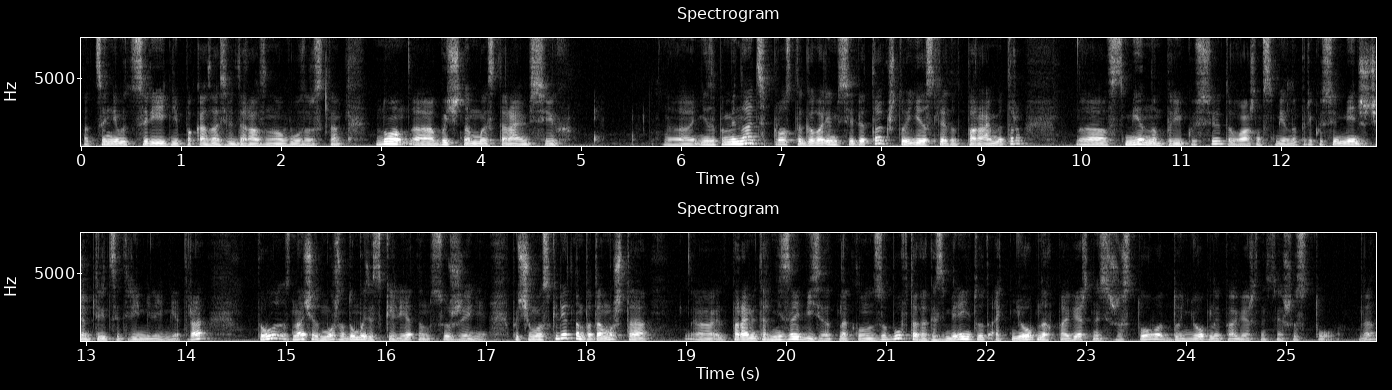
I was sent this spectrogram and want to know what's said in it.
оценивают средний показатель до разного возраста, но э, обычно мы стараемся их не запоминать, просто говорим себе так, что если этот параметр в сменном прикусе, это важно, в сменном прикусе меньше, чем 33 мм, то значит можно думать о скелетном сужении. Почему о скелетном? Потому что этот параметр не зависит от наклона зубов, так как измерение тут от небных поверхности 6 до небной поверхности 6. Да?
